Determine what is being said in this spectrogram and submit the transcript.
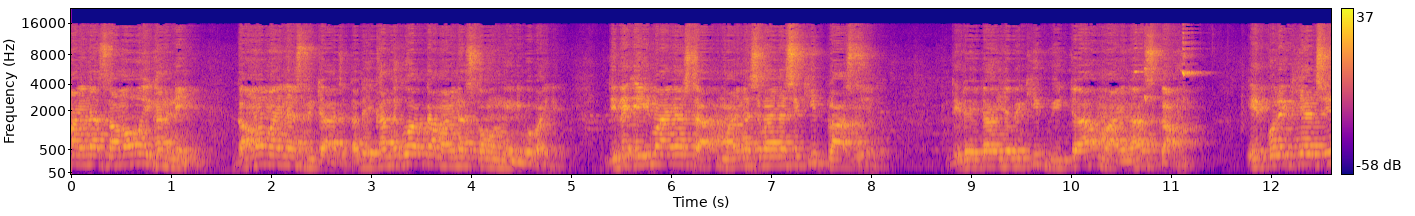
মাইনাস গামাও এখানে নেই। গামা মাইনাস বিটা আছে। তাহলে এখান থেকেও একটা মাইনাস কমন নিয়ে নিব বাইরে। দিলে এই মাইনাসটা মাইনাসে মাইনাসে কি? প্লাস হয়ে যাবে। দিলে এটা হয়ে যাবে কি? বিটা মাইনাস গামা এরপরে কি আছে?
